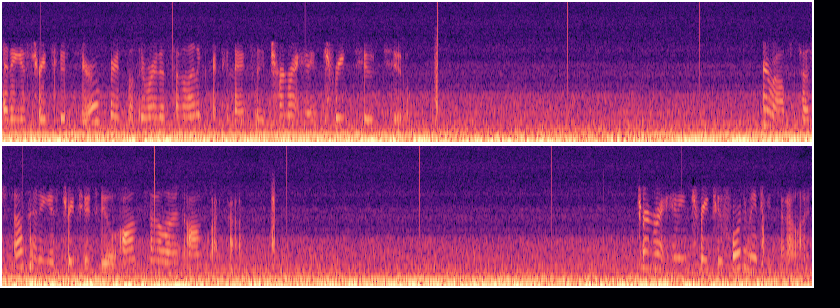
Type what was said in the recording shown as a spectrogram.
Heading is 320, very slightly right of center line and correcting nicely. Turn right heading 322. 3 miles from touchdown, heading is 322, on center line, on glide path. Turn right heading 324 to maintain center line.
